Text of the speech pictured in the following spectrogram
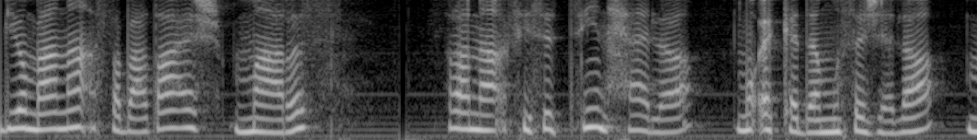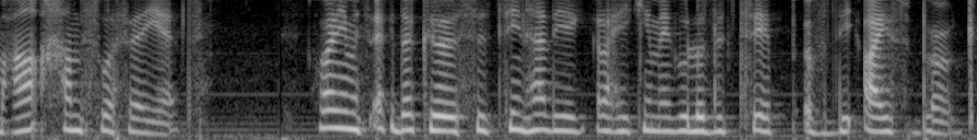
اليوم رانا 17 مارس. رانا في ستين حالة مؤكدة مسجلة مع خمس وفيات. وراني متأكدة que ستين هذه راهي كيما يقولوا the tip of the iceberg.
